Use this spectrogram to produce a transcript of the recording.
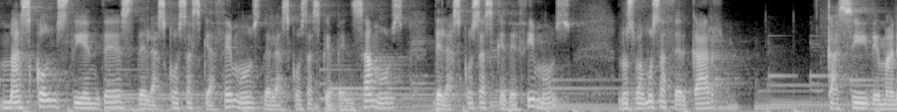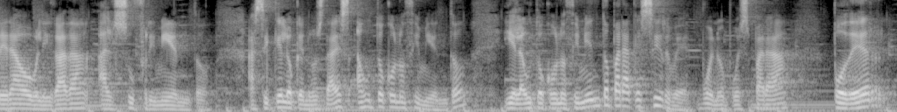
más conscientes de las cosas que hacemos, de las cosas que pensamos, de las cosas que decimos, nos vamos a acercar casi de manera obligada al sufrimiento. Así que lo que nos da es autoconocimiento. ¿Y el autoconocimiento para qué sirve? Bueno, pues para poder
